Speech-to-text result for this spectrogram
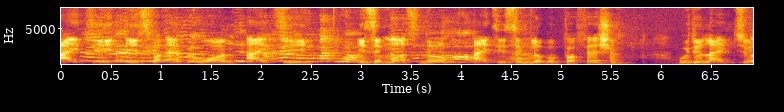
IT is for everyone. IT is a must know. IT is a global profession. Would you like to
